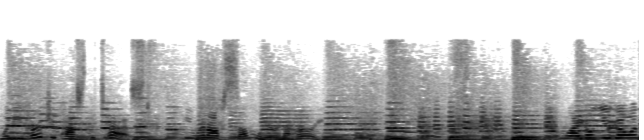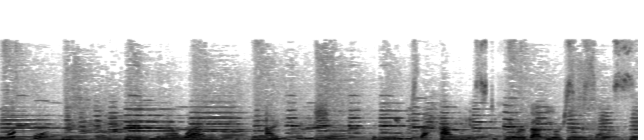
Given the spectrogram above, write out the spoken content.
When he heard you pass the test, he went off somewhere in a hurry. Why don't you go and look for him? You know what? I'm pretty sure that he was the happiest to hear about your success.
